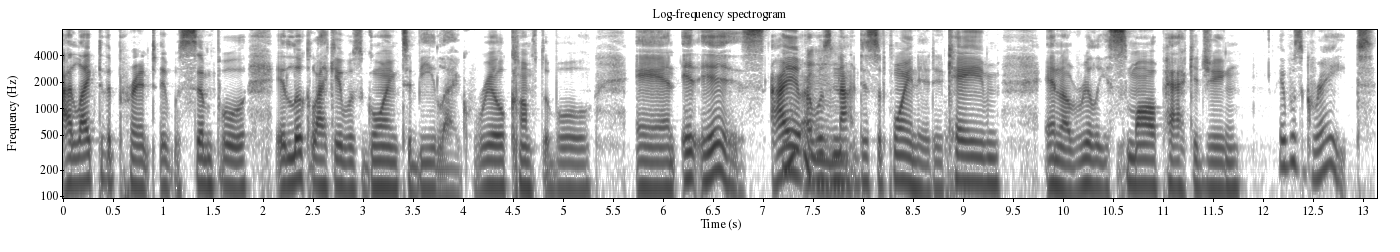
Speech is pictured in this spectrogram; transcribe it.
I liked the print. It was simple. It looked like it was going to be like real comfortable, and it is. I I was hmm. not disappointed. It came in a really small packaging. It was great.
